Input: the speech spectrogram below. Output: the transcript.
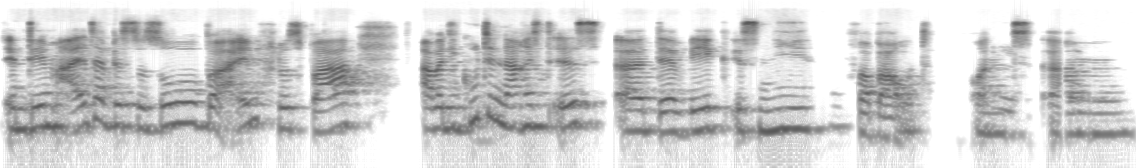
in dem Alter bist du so beeinflussbar. Aber die gute Nachricht ist, äh, der Weg ist nie verbaut. Und ähm,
